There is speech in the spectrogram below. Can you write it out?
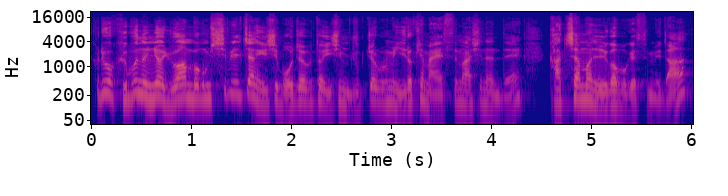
그리고 그분은요 요한복음 11장 25절부터 26절 보면 이렇게 말씀하시는데 같이 한번 읽어보겠습니다.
